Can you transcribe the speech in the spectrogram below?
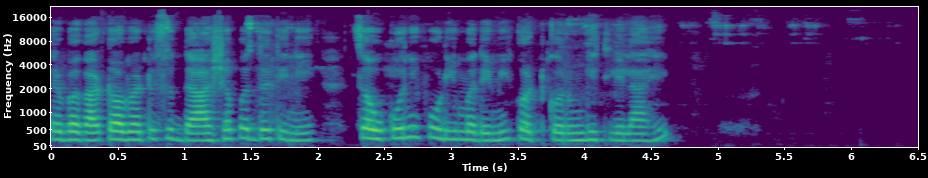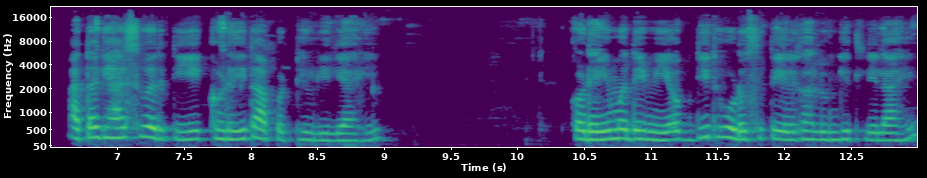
तर बघा टॉमॅटोसुद्धा अशा पद्धतीने चौकोनी फोडीमध्ये मी कट करून घेतलेला आहे. आता गॅसवरती एक कढई तापत ठेवलेली आहे. कढईमध्ये मी अगदी थोडंसं तेल घालून घेतलेलं आहे.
